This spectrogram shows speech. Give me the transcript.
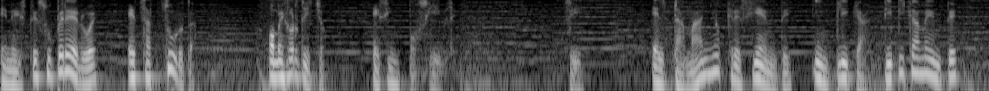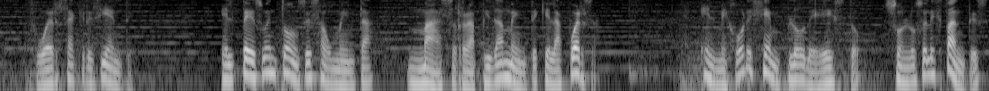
en este superhéroe es absurda, o mejor dicho, es imposible. Sí, el tamaño creciente implica típicamente fuerza creciente. El peso entonces aumenta más rápidamente que la fuerza. El mejor ejemplo de esto son los elefantes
